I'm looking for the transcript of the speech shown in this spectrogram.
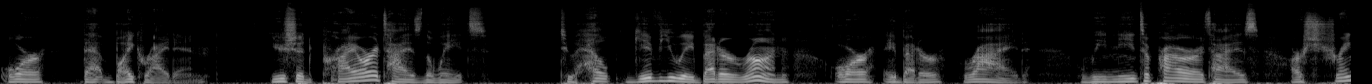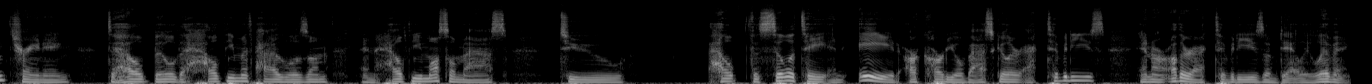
or that bike ride in. You should prioritize the weights to help give you a better run or a better ride. We need to prioritize our strength training to help build a healthy metabolism and healthy muscle mass to help facilitate and aid our cardiovascular activities and our other activities of daily living.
